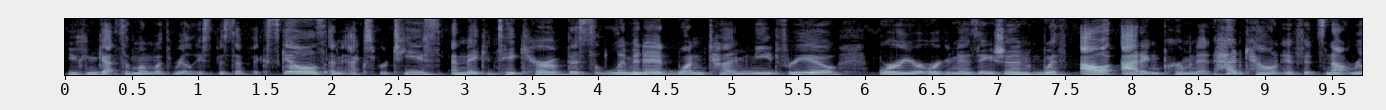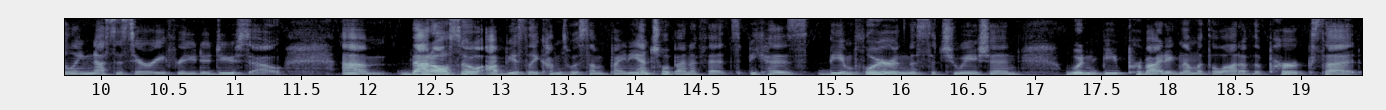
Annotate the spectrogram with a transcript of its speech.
you can get someone with really specific skills and expertise, and they can take care of this limited one time need for you or your organization without adding permanent headcount if it's not really necessary for you to do so. Um, that also obviously comes with some financial benefits because the employer in this situation wouldn't be providing them with a lot of the perks that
